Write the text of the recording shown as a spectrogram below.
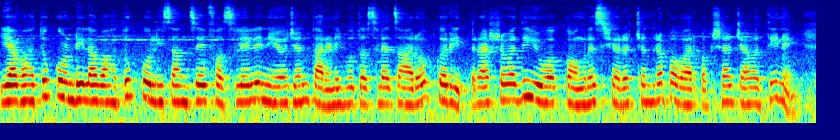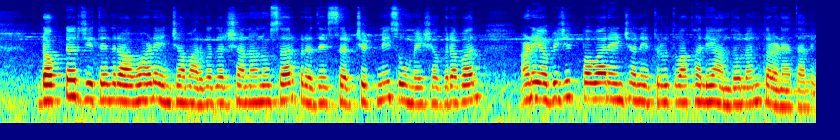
या वाहतूक कोंडीला वाहतूक पोलिसांचे फसलेले नियोजन कारणीभूत असल्याचा आरोप करीत राष्ट्रवादी युवक काँग्रेस शरदचंद्र पवार पक्षाच्या वतीने डॉक्टर जितेंद्र आव्हाड यांच्या मार्गदर्शनानुसार प्रदेश सरचिटणीस उमेश अग्रवाल आणि अभिजित पवार यांच्या नेतृत्वाखाली आंदोलन करण्यात आले.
